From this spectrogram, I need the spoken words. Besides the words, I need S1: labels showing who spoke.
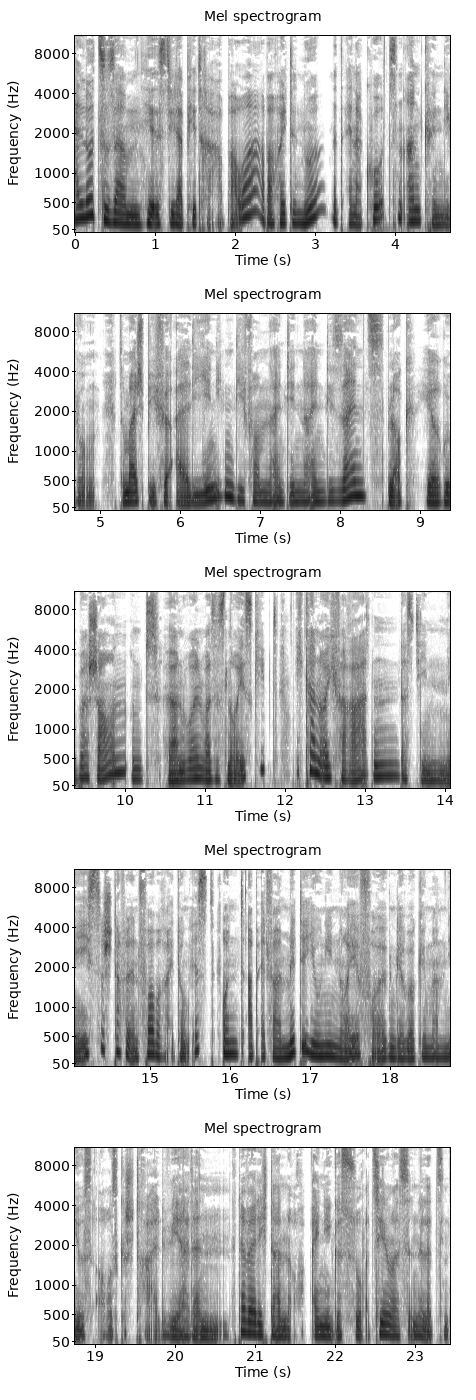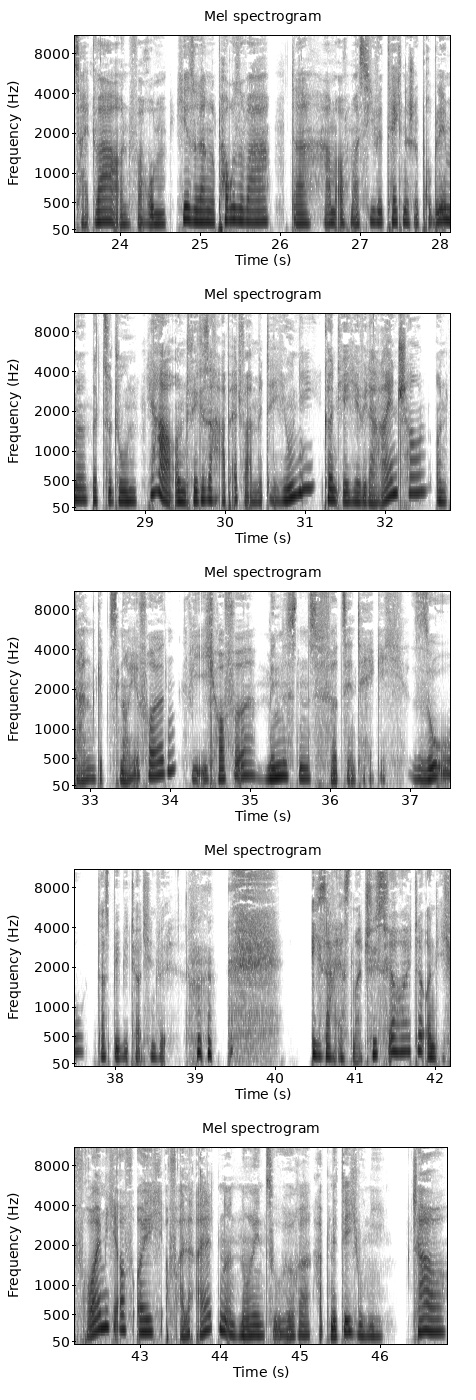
S1: Hallo zusammen, hier ist wieder Petra Bauer, aber heute nur mit einer kurzen Ankündigung. Zum Beispiel für all diejenigen, die vom 99 Designs Blog hier rüberschauen und hören wollen, was es Neues gibt. Ich kann euch verraten, dass die nächste Staffel in Vorbereitung ist und ab etwa Mitte Juni neue Folgen der Working Mom News ausgestrahlt werden. Da werde ich dann auch einiges so erzählen, was in der letzten Zeit war und warum hier so lange Pause war. Da haben auch massive technische Probleme mit zu tun. Ja, und wie gesagt, ab etwa Mitte Juni könnt ihr hier wieder reinschauen und dann gibt's neue Folgen, wie ich hoffe, mindestens 14-tägig. So das Babytörtchen will. Ich sage erstmal Tschüss für heute und ich freue mich auf euch, auf alle alten und neuen Zuhörer ab Mitte Juni. Ciao.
